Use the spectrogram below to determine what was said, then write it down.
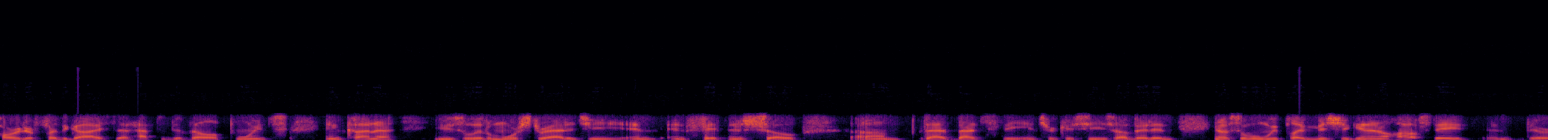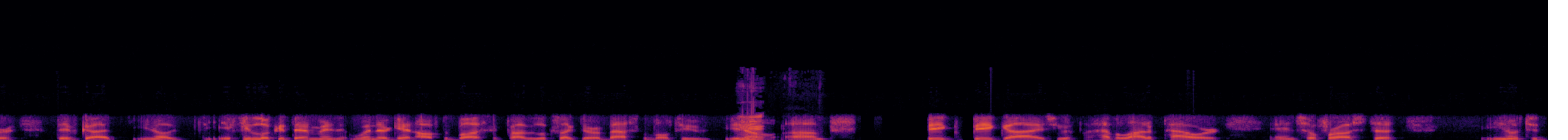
harder for the guys that have to develop points and kind of use a little more strategy and, and fitness. So um, that that's the intricacies of it. And you know, so when we play Michigan and Ohio State, and they're they've got you know, if you look at them when they're getting off the bus, it probably looks like they're a basketball team. You know, mm-hmm. um, big big guys who have a lot of power. And so for us to you know, to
